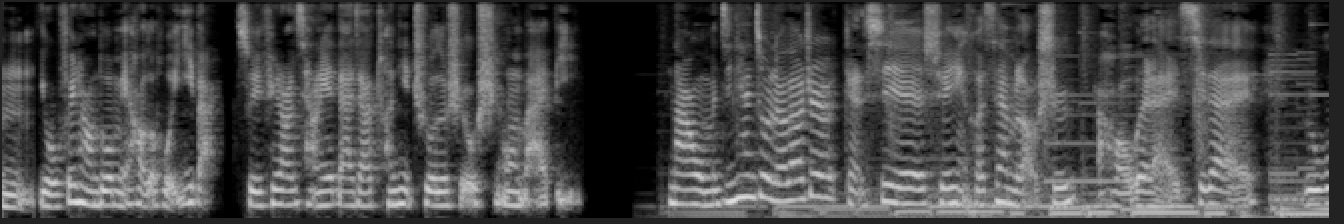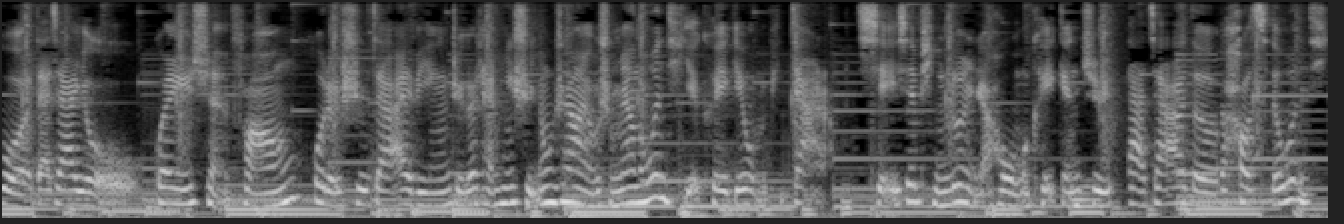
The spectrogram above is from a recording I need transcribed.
嗯有非常多美好的回忆吧。所以非常强烈，大家团体出游的时候使用我们 IB。那我们今天就聊到这儿，感谢雪影和 Sam 老师。然后未来期待，如果大家有关于选房或者是在爱彼迎这个产品使用上有什么样的问题，也可以给我们评价，写一些评论，然后我们可以根据大家的好奇的问题，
